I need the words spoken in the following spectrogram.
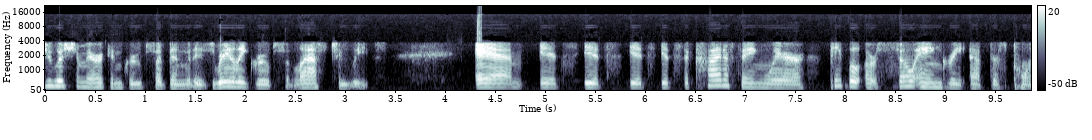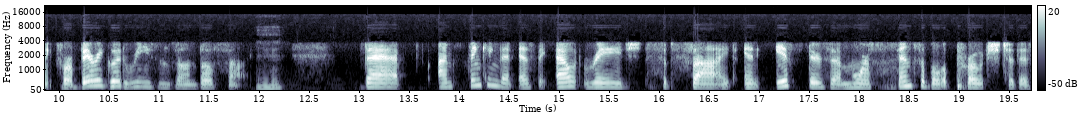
Jewish American groups. I've been with Israeli groups in the last two weeks, and it's it's it's it's the kind of thing where people are so angry at this point for very good reasons on both sides mm-hmm. that I'm thinking that as the outrage subsides, and if there's a more sensible approach to this,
